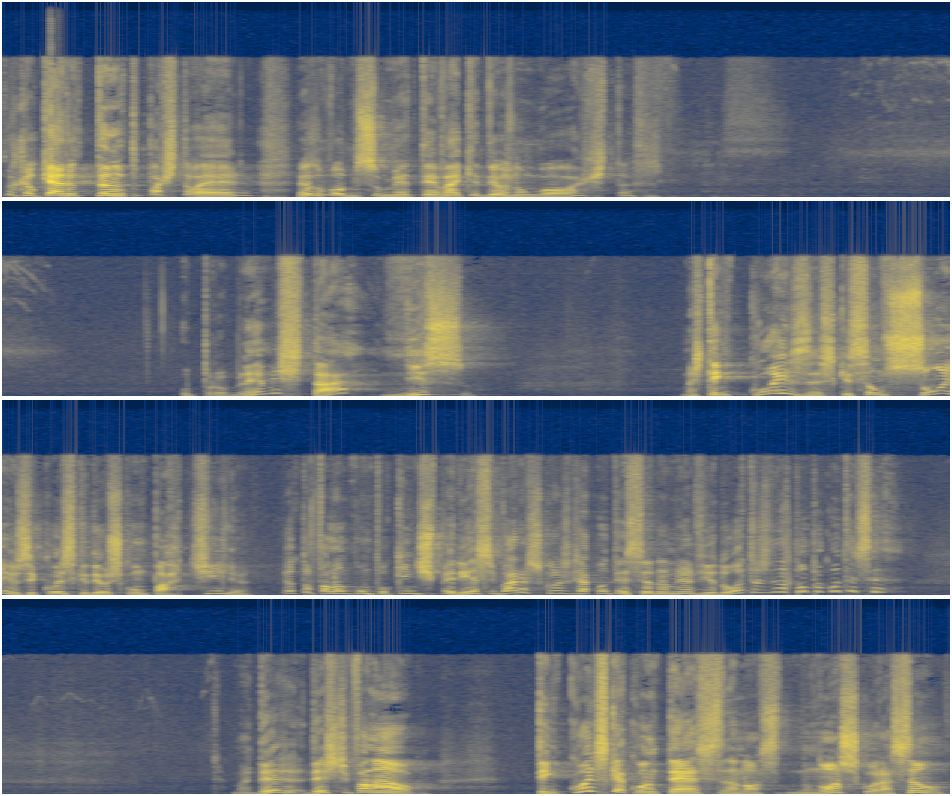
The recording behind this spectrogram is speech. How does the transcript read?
Porque eu quero tanto, pastor Hélio, eu não vou me submeter, vai que Deus não gosta. O problema está nisso. Mas tem coisas que são sonhos e coisas que Deus compartilha. Eu estou falando com um pouquinho de experiência e várias coisas que já aconteceram na minha vida, outras ainda estão para acontecer. Mas deixa, deixa eu te falar algo. Tem coisas que acontecem no nosso, no nosso coração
